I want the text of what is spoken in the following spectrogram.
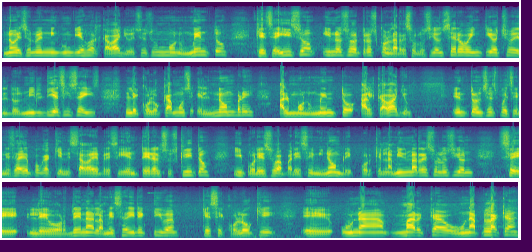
No, eso no es ningún viejo al caballo, eso es un monumento que se hizo y nosotros con la resolución 028 del 2016 le colocamos el nombre al monumento al caballo. Entonces, pues en esa época quien estaba de presidente era el suscrito y por eso aparece mi nombre, porque en la misma resolución se le ordena a la mesa directiva que se coloque eh, una marca o una placa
